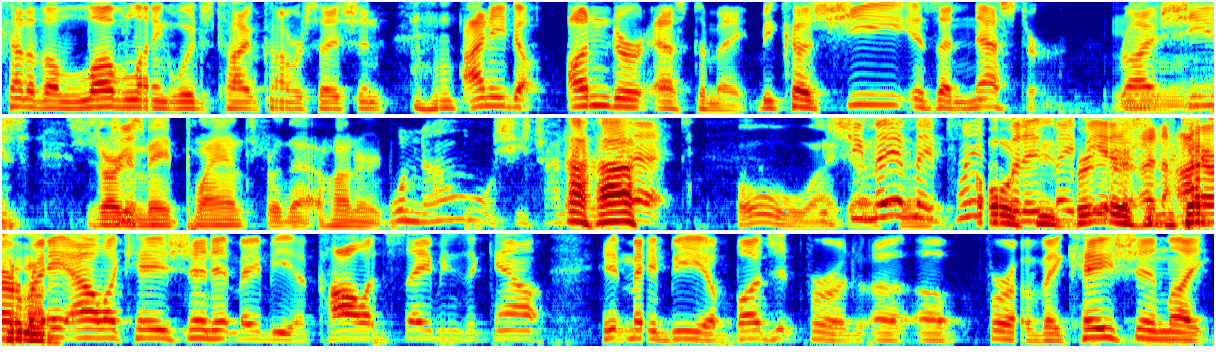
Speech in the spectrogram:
kind of the love language type conversation. Mhm. I need to underestimate because she is a nester, right? Mm. She's she's already just- made plans for that hundred. well, no, she's trying to protect. Oh, I she may have made plans, Oh, but it may pre- be a, an IRA mode. allocation. It may be a college savings account. It may be a budget for a, a, a for a vacation. Like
